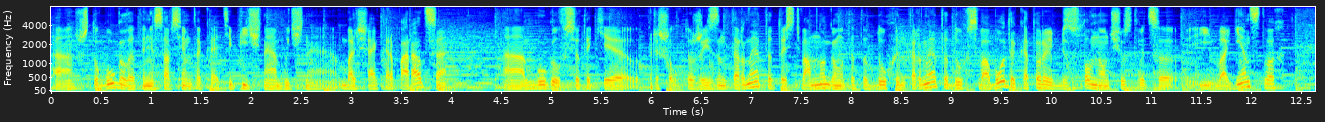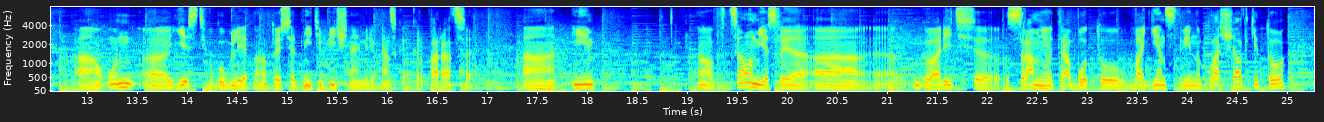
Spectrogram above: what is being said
а, что Google — это не совсем такая типичная, обычная большая корпорация. А, Google все-таки пришел тоже из интернета, то есть во многом вот этот дух интернета, дух свободы, который, безусловно, он чувствуется и в агентствах, он э, есть в Гугле, то есть это нетипичная американская корпорация. И а, в целом, если э, говорить, э, сравнивать работу в агентстве и на площадке, то э,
